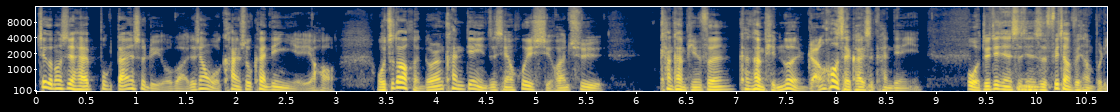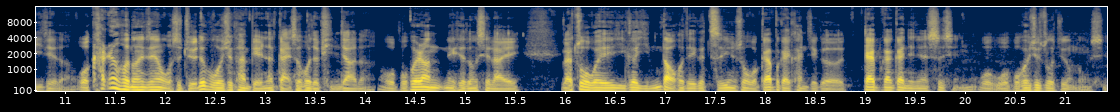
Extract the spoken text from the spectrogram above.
这个东西还不单是旅游吧，就像我看书、看电影也也好，我知道很多人看电影之前会喜欢去看看评分、看看评论，然后才开始看电影。我对这件事情是非常非常不理解的。我看任何东西之前，我是绝对不会去看别人的感受或者评价的。我不会让那些东西来来作为一个引导或者一个指引，说我该不该看这个，该不该干这件事情。我我不会去做这种东西。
